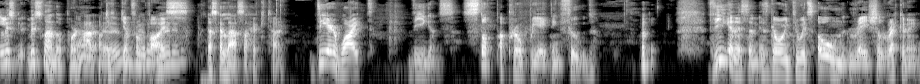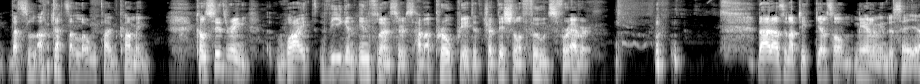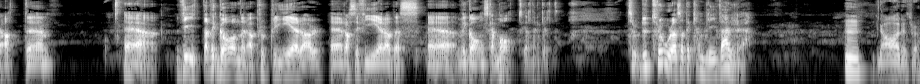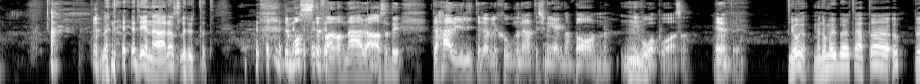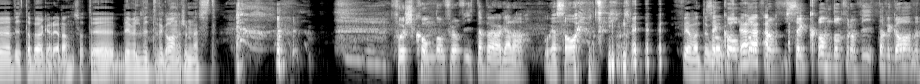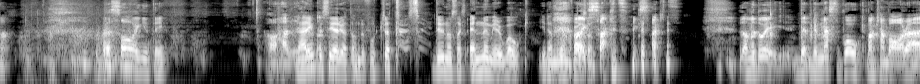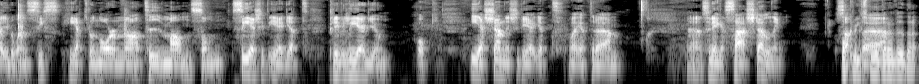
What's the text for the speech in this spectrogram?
Lys- lyssna ändå på den Ja, här är artikeln redo, från jag är Vice. Jag ska läsa högt här. Dear white vegans, stop appropriating food. Veganism is going through its own racial reckoning. That's that's a long time coming. Considering white vegan influencers have appropriated traditional foods forever. Det här är alltså en artikel som mer eller mindre säger att eh, eh, vita veganer approprierar eh, rasifierades eh, veganska mat helt enkelt. Tro, du tror alltså att det kan bli värre? Mm. Ja, det tror jag. Men det, det är nära slutet. Det måste fan vara nära. Alltså det, det här är ju lite revolutionen att till sina egna barn nivå på alltså. Är det inte det? Jo, jo, men de har ju börjat äta upp eh, vita bögar redan. Så att det, det är väl vita veganer som näst. Först kom de från vita bögarna och jag sa ingenting. För jag var inte Sen kom, de från, sen kom de från vita veganerna. Jag sa ingenting. Ja, herregud. Det här alltså. implicerar ju att om du fortsätter så är du någon slags ännu mer woke i den Ja, jämförelsen. exakt. Exakt. Ja, men då är det, det mest woke man kan vara är ju då en cis heteronormativ man som ser sitt eget privilegium och erkänner sitt eget, vad heter det, eh, sin egen särställning. Så och vill att, sprida eh, den vidare.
